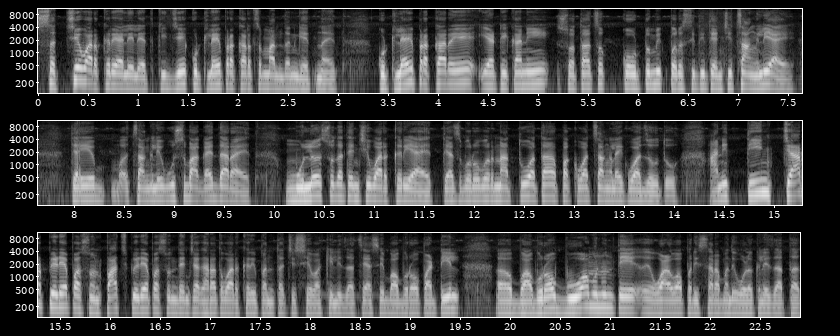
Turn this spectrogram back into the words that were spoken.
सच्चे वारकरी आलेले आहेत की जे कुठल्याही प्रकारचं मानधन घेत नाहीत. कुठल्याही प्रकारे या ठिकाणी स्वतःचं कौटुंबिक परिस्थिती त्यांची चांगली आहे. ते चांगले ऊस बागायतदार आहेत. मुलंसुद्धा त्यांची वारकरी आहेत. त्याचबरोबर नातू आता पकवात चांगला एक वाजवतो. आणि तीन चार पिढ्यापासून पाच पिढ्यापासून त्यांच्या घरात वारकरी पंथाची सेवा केली जाते असे बाबुराव पाटील बाबुराव बुवा म्हणून ते वाळवा परिसरामध्ये ओळखले जातात.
